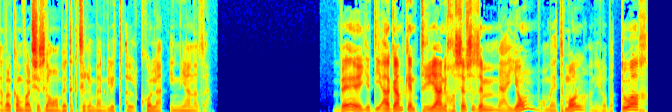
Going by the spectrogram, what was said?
אבל כמובן שיש גם הרבה תקצירים באנגלית על כל העניין הזה. וידיעה גם כן טריה, אני חושב שזה מהיום או מאתמול, אני לא בטוח,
